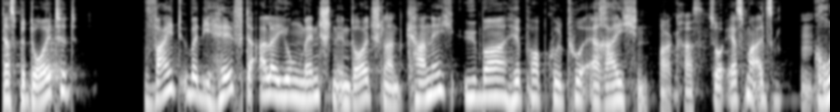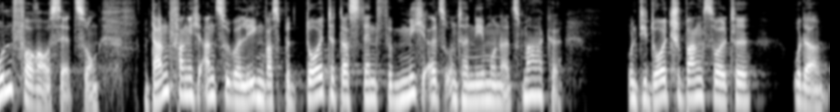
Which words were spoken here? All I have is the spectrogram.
Das bedeutet, weit über die Hälfte aller jungen Menschen in Deutschland kann ich über Hip-Hop-Kultur erreichen. Oh, krass. So, erstmal als Hm. Grundvoraussetzung. Und dann fange ich an zu überlegen, was bedeutet das denn für mich als Unternehmen und als Marke? Und die Deutsche Bank sollte oder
